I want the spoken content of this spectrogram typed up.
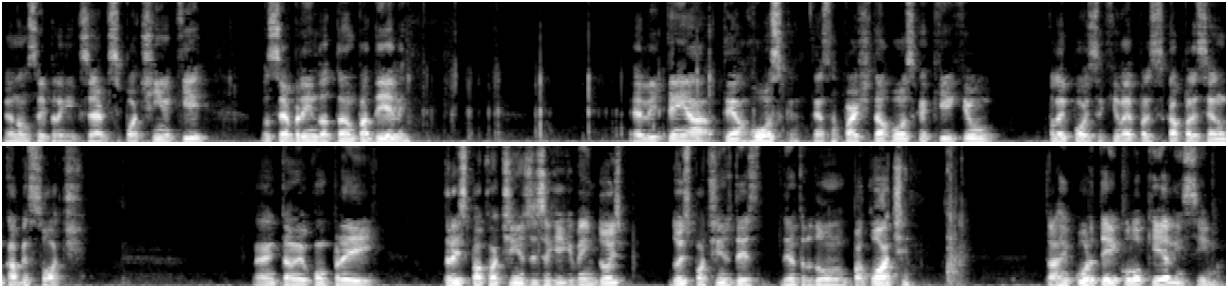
Eu não sei para que serve esse potinho aqui. Você abrindo a tampa dele, ele tem a, tem a rosca, tem essa parte da rosca aqui que eu falei, pô, isso aqui vai ficar parecendo um cabeçote. Né? Então eu comprei três pacotinhos desse aqui, que vem dois, dois potinhos desse dentro de um pacote. Tá, recortei e coloquei ali em cima.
